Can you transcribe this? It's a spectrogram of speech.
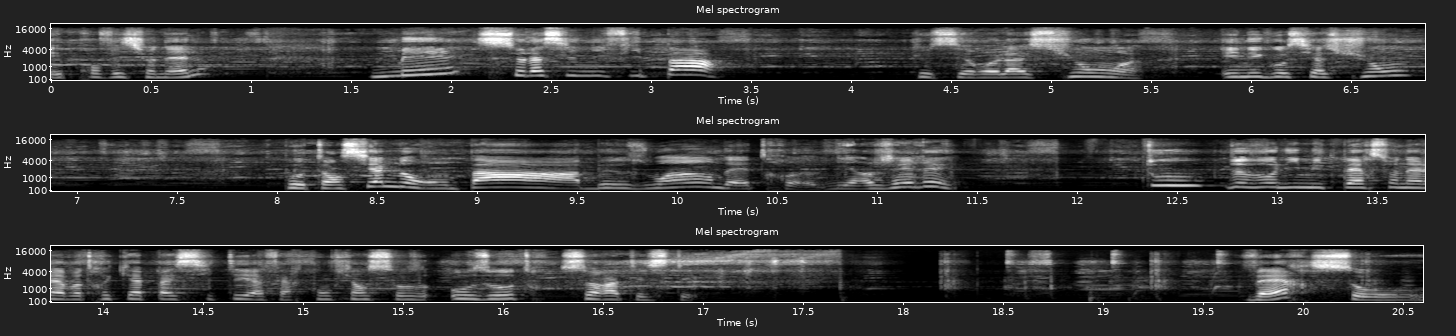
et professionnels. Mais cela signifie pas que ces relations et négociations potentielles n'auront pas besoin d'être bien gérées. Tout de vos limites personnelles à votre capacité à faire confiance aux autres sera testé. Verseau,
